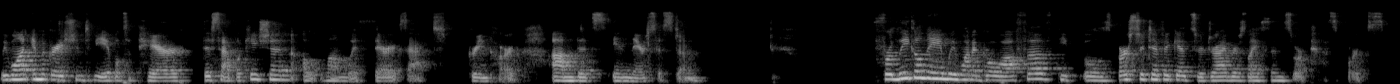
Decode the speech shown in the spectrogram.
we want immigration to be able to pair this application along with their exact green card um, that's in their system. For legal name, we want to go off of people's birth certificates or driver's license or passports.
